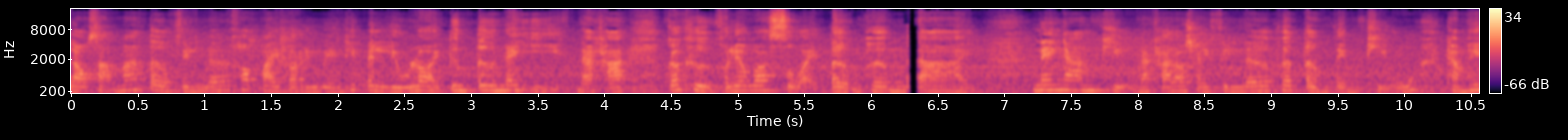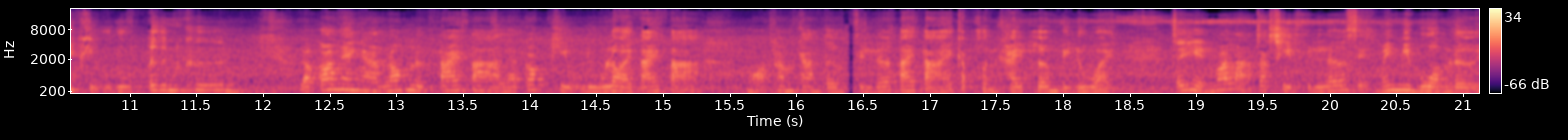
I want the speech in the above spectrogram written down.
เราสามารถเติมฟิลเลอร์เข้าไปบริเวณที่เป็นริ้วรอยตื้นๆได้อีกนะคะ ก็คือเขาเรียกว่าสวยเติมเพิ่มได้ ในงานผิวนะคะ เราใช้ฟิลเลอร์เพื่อเติมเต็มผิวทำให้ผิวดูตื้นขึ้น แล้วก็ในงานล่องลึกใต้ตา แล้วก็ผิวริ้วรอยใต้ตา หมอทำการเติมฟิลเลอร์ใต้ตาให้กับคนไข้เพิ่มไปด้วย จะเห็นว่าหลังจากฉีดฟิลเลอร์เสร็จไม่มีบวมเลย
